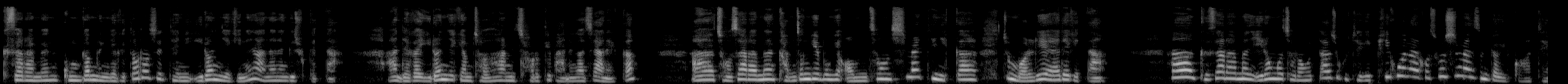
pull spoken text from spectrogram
그 사람은 공감 능력이 떨어질 테니 이런 얘기는 안 하는 게 좋겠다. 아, 내가 이런 얘기하면 저 사람이 저렇게 반응하지 않을까? 아, 저 사람은 감정 기복이 엄청 심할 테니까 좀 멀리 해야 되겠다. 아, 그 사람은 이런 거 저런 거 따지고 되게 피곤하고 소심한 성격일 것 같아.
